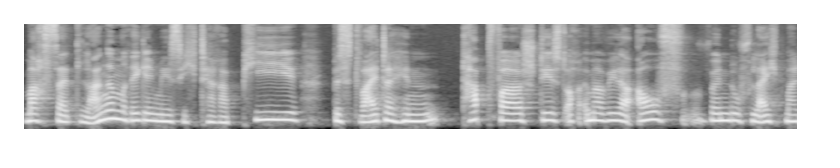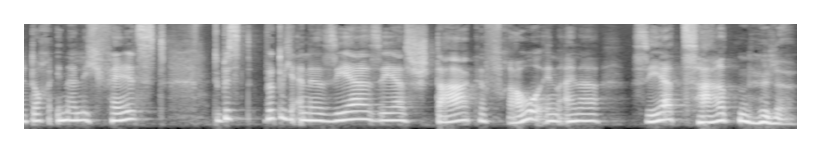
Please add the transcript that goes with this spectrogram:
machst seit langem regelmäßig Therapie, bist weiterhin tapfer, stehst auch immer wieder auf, wenn du vielleicht mal doch innerlich fällst. Du bist wirklich eine sehr, sehr starke Frau in einer sehr zarten Hülle.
